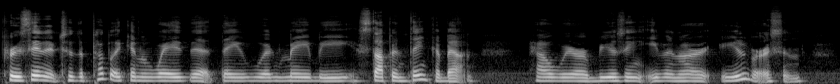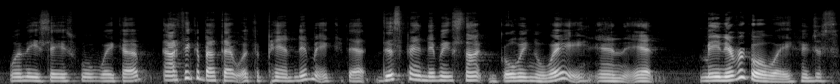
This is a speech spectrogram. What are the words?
present it to the public in a way that they would maybe stop and think about how we're abusing even our universe. And one of these days we'll wake up. And I think about that with the pandemic, that this pandemic's not going away and it may never go away. It just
